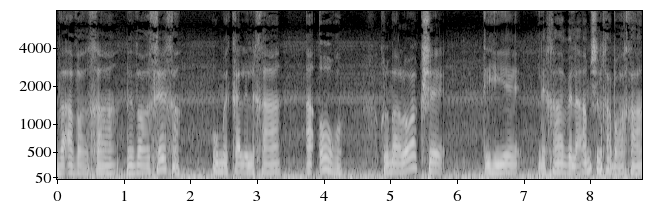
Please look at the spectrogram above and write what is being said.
ועברך מברכך ומקללך האור. כלומר, לא רק שתהיה לך ולעם שלך ברכה,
